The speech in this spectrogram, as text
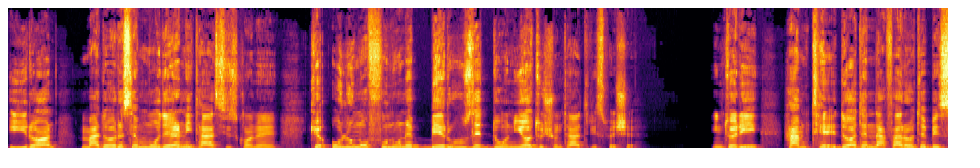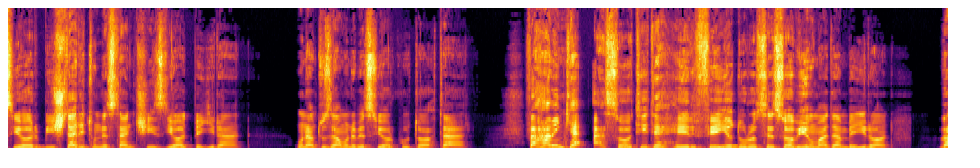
ایران مدارس مدرنی تأسیس کنه که علوم و فنون بروز دنیا توشون تدریس بشه. اینطوری هم تعداد نفرات بسیار بیشتری تونستن چیز یاد بگیرن اونم تو زمان بسیار کوتاهتر و همین که اساتید حرفه‌ای و درست حسابی اومدن به ایران و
